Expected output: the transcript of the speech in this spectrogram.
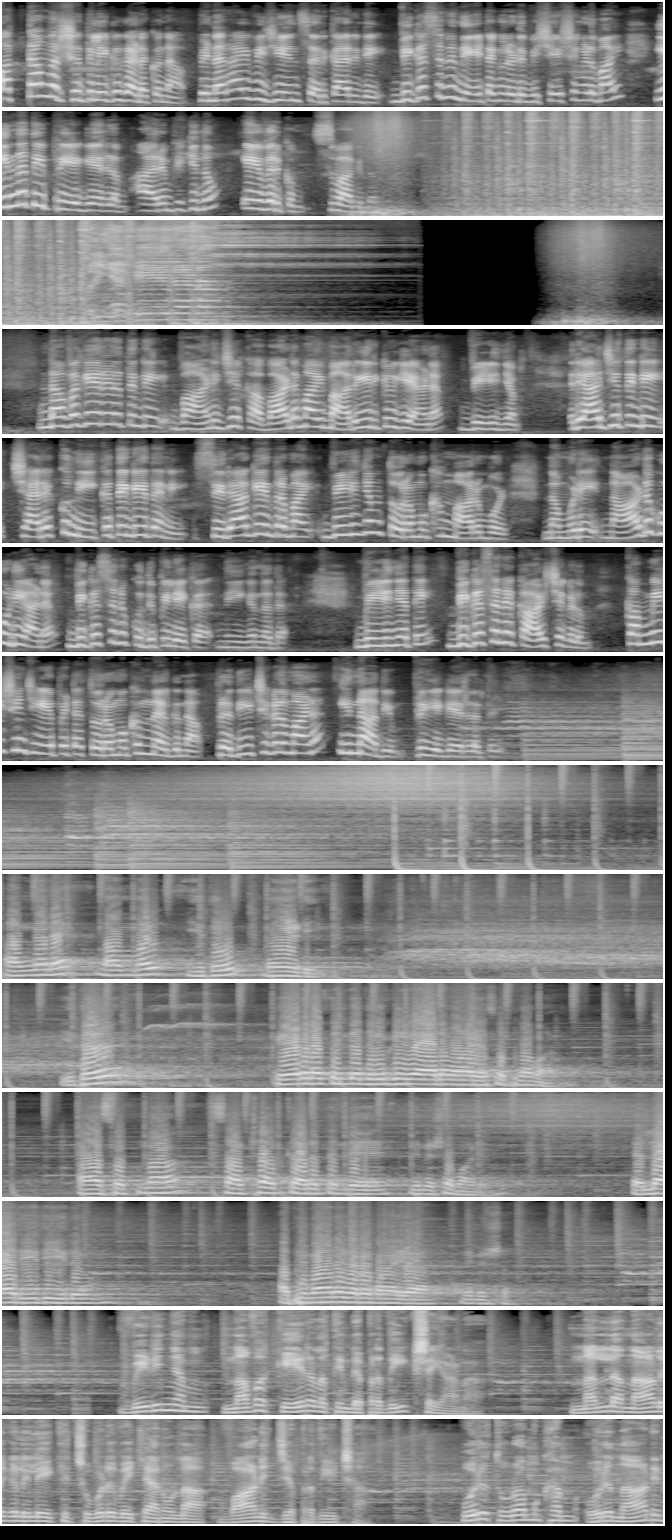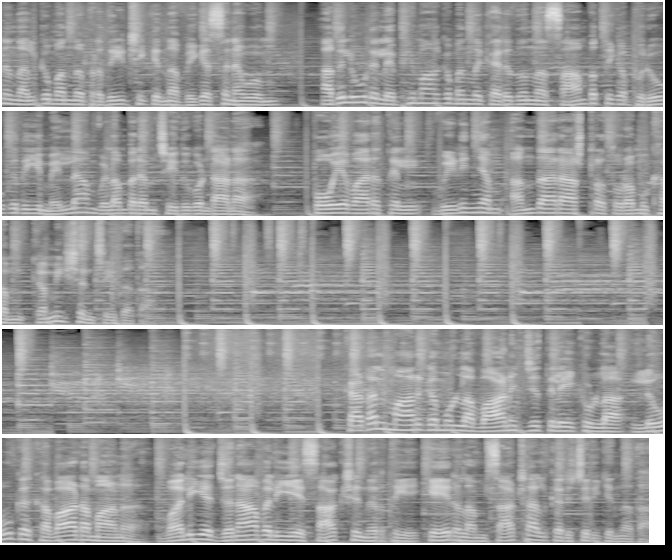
പത്താം വർഷത്തിലേക്ക് കടക്കുന്ന പിണറായി വിജയൻ സർക്കാരിന്റെ വികസന നേട്ടങ്ങളുടെ വിശേഷങ്ങളുമായി ഇന്നത്തെ പ്രിയ കേരളം ആരംഭിക്കുന്നു. ഏവർക്കും സ്വാഗതം. നവകേരളത്തിന്റെ വാണിജ്യ കവാടമായി മാറിയിരിക്കുകയാണ് വിഴിഞ്ഞം. രാജ്യത്തിന്റെ ചരക്കു നീക്കത്തിന്റെ തന്നെ സ്ഥിരാകേന്ദ്രമായി വിഴിഞ്ഞം തുറമുഖം മാറുമ്പോൾ നമ്മുടെ നാടുകൂടിയാണ് വികസന കുതിപ്പിലേക്ക് നീങ്ങുന്നത്. വിഴിഞ്ഞത്തെ വികസന കാഴ്ചകളും കമ്മീഷൻ ചെയ്യപ്പെട്ട തുറമുഖം നൽകുന്ന പ്രതീക്ഷകളുമാണ് ഇന്നാദ്യം പ്രിയ കേരളത്തിൽ. അങ്ങനെ നമ്മൾ ഇതും നേടി. ഇത് കേരളത്തിന്റെ ദീർഘകാലമായ സ്വപ്നമാണ്. ആ സ്വപ്ന സാക്ഷാത്കാരത്തിന്റെ നിമിഷമാണിത്. എല്ലാ രീതിയിലും അഭിമാനകരമായ നിമിഷം. വിഴിഞ്ഞം നവകേരളത്തിന്റെ പ്രതീക്ഷയാണ്. നല്ല നാളുകളിലേക്ക് ചുവടുവയ്ക്കാനുള്ള വാണിജ്യ പ്രതീക്ഷ. ഒരു തുറമുഖം ഒരു നാടിന് നൽകുമെന്ന് പ്രതീക്ഷിക്കുന്ന വികസനവും അതിലൂടെ ലഭ്യമാകുമെന്ന് കരുതുന്ന സാമ്പത്തിക പുരോഗതിയും എല്ലാം വിളംബരം ചെയ്തുകൊണ്ടാണ് പോയ വാരത്തിൽ വിഴിഞ്ഞം അന്താരാഷ്ട്ര തുറമുഖം കമ്മീഷൻ ചെയ്തത്. കടൽ മാർഗമുള്ള വാണിജ്യത്തിലേക്കുള്ള ലോക കവാടമാണ് വലിയ ജനാവലിയെ സാക്ഷി നിർത്തി കേരളം സാക്ഷാത്കരിച്ചിരിക്കുന്നത്.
